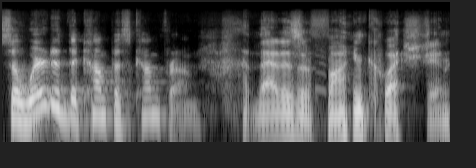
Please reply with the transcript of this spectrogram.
So, where did the compass come from? That is a fine question.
